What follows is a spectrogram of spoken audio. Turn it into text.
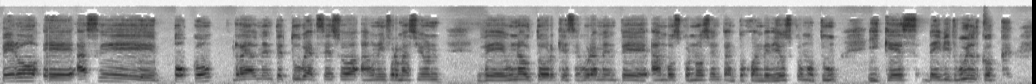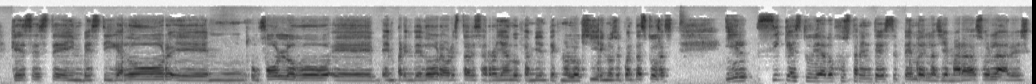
Pero eh, hace poco realmente tuve acceso a una información de un autor que seguramente ambos conocen, tanto Juan de Dios como tú, y que es David Wilcock, que es este investigador, em, ufólogo, eh, emprendedor, ahora está desarrollando también tecnología y no sé cuántas cosas. Y él sí que ha estudiado justamente este tema de las llamaradas solares,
